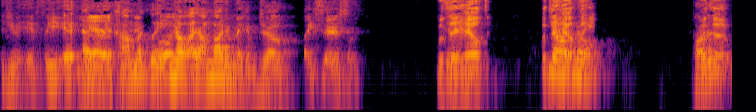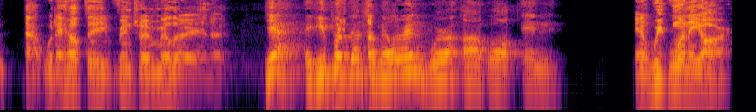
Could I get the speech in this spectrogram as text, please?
If you, if you, Yeah, like, that's a good comically, no, I- I'm not even making a joke. Like seriously, With a healthy, with a no, healthy, no. with a with a healthy Ventrell Miller and a yeah, if you put Ventrell Miller in, we're uh, well, in and week one AR.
